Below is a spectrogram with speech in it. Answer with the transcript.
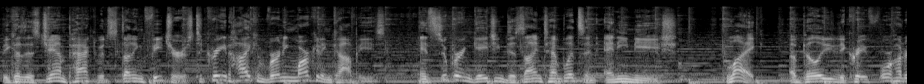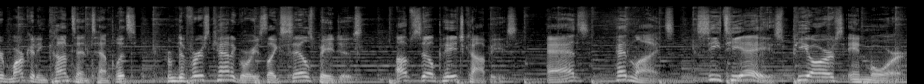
because it's jam packed with stunning features to create high converting marketing copies and super engaging design templates in any niche. Like ability to create 400 marketing content templates from diverse categories like sales pages, upsell page copies, ads, headlines, CTAs, PRs, and more.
